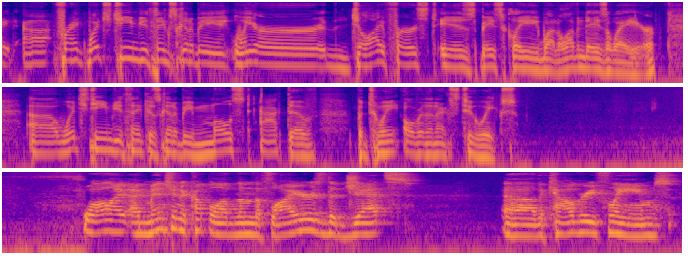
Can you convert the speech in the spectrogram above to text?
Right, uh, Frank, which team do you think is going to be? We are July first is basically what eleven days away here. Uh, which team do you think is going to be most active between over the next two weeks? Well, I, I mentioned a couple of them: the Flyers, the Jets, uh, the Calgary Flames.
